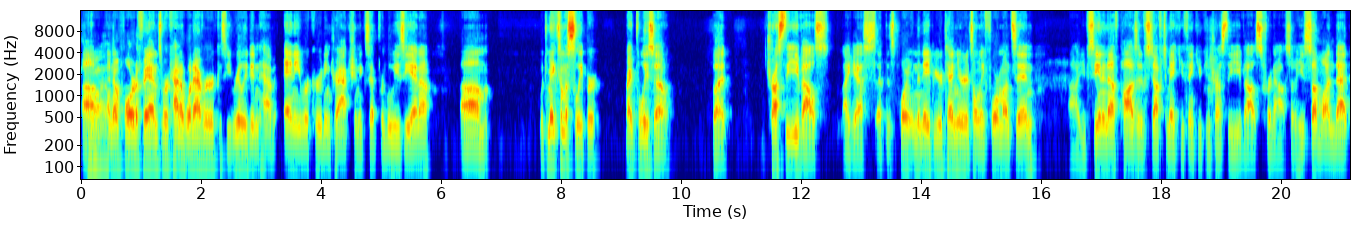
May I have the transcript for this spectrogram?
Um, Wow. I know Florida fans were kind of whatever because he really didn't have any recruiting traction except for Louisiana, um, which makes him a sleeper, rightfully so. But trust the evals, I guess. At this point in the Napier tenure, it's only four months in. Uh, you've seen enough positive stuff to make you think you can trust the evals for now. So he's someone that,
